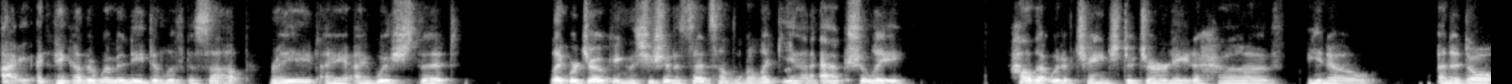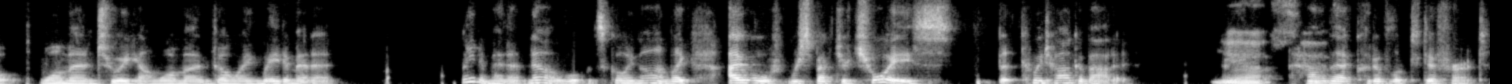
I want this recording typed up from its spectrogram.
I, I think other women need to lift us up, right? I, I wish that like we're joking that she should have said something. I'm like, yeah, actually, how that would have changed a journey to have, you know, an adult woman to a young woman going, wait a minute, wait a minute, no, what's going on? Like, I will respect your choice, but can we talk about it? Yes. How that could have looked different.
